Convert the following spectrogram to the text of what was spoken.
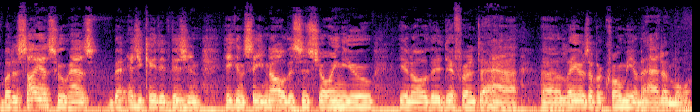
But a science who has educated vision, he can see, no, this is showing you you know, the different uh, uh, layers of a chromium atom, or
